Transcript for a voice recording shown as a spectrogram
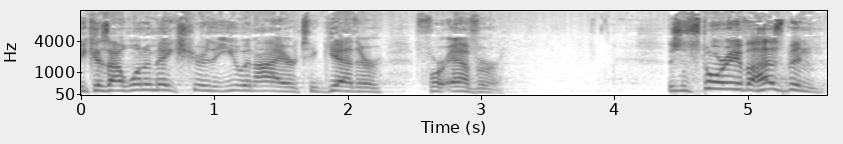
because I want to make sure that you and I are together forever. There's a story of a husband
